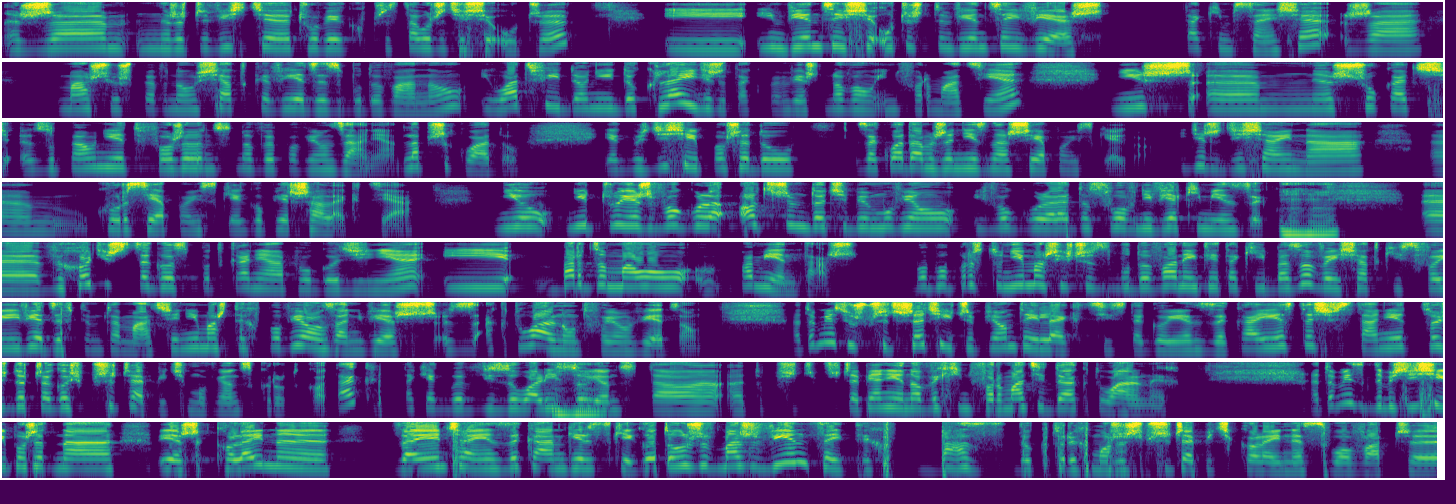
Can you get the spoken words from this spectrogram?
że rzeczywiście człowiek przez całe życie się uczy i im więcej się uczysz, tym więcej wiesz. W takim sensie, że masz już pewną siatkę wiedzy zbudowaną i łatwiej do niej dokleić, że tak powiem, wiesz, nową informację, niż um, szukać zupełnie tworząc nowe powiązania. Dla przykładu, jakbyś dzisiaj poszedł, zakładam, że nie znasz japońskiego. Idziesz dzisiaj na um, kurs japońskiego, pierwsza lekcja. Nie, nie czujesz w ogóle, o czym do ciebie mówią i w ogóle dosłownie w jakim języku. Mhm. E, wychodzisz z tego spotkania po godzinie i bardzo mało pamiętasz bo po prostu nie masz jeszcze zbudowanej tej takiej bazowej siatki swojej wiedzy w tym temacie, nie masz tych powiązań, wiesz, z aktualną twoją wiedzą. Natomiast już przy trzeciej czy piątej lekcji z tego języka jesteś w stanie coś do czegoś przyczepić, mówiąc krótko, tak? Tak jakby wizualizując to, to przyczepianie nowych informacji do aktualnych. Natomiast gdybyś dzisiaj poszedł na, wiesz, kolejny zajęcia języka angielskiego, to już masz więcej tych baz, do których możesz przyczepić kolejne słowa, czy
